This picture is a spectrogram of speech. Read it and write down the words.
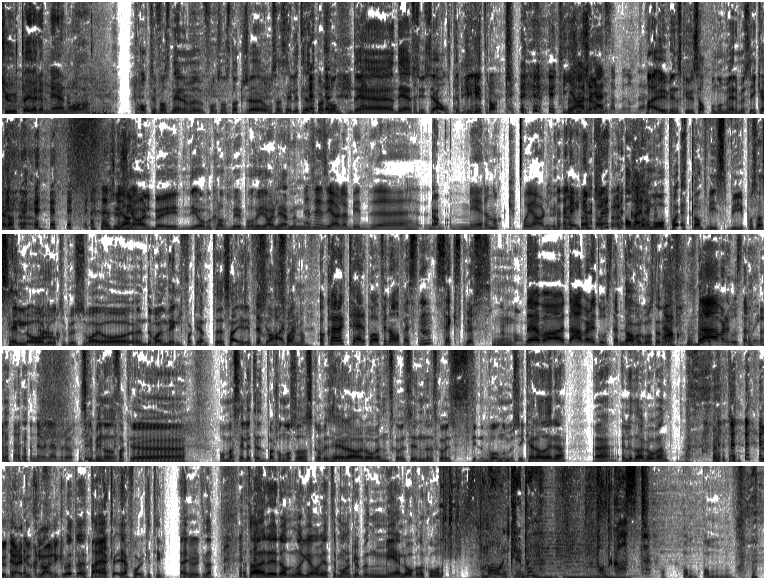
turt å gjøre mer nå, da. Alltid fascinerende med folk som snakker seg om seg selv i tredjeperson. Det, det syns jeg alltid blir litt rart. Jarl og jeg sammen om det. Nei, Øyvind, skulle vi satt på noe mer musikk her, da? Jeg syns Jarl bøy i overkant mye på Jarl, jeg, men Jeg syns Jarl har bydd eh, mer enn nok på Jarl, egentlig. Alle må på et eller annet vis by på seg selv, og Lotepus var jo Det var en velfortjent eh, seier i. Kjendisfarmen. Og karakter på finalefesten seks pluss. Det der var det god stemning. Der var det god stemning. Ja, der var det god stemning. Det vil jeg tro. Skal begynne å snakke om meg selv i tredjeperson også? Skal vi se da, Loven? Skal vi, finne- skal vi finne på noe musikk her da, dere? Ja, Eller da, Loven? du, det, du klarer ikke, vet du. Nei, jeg, jeg får det ikke til. Jeg gjør ikke det. Dette er Radio Norge, og vi heter Morgenklubben med Loven og Co. Morgenklubben. Podkast. Bom, bom.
